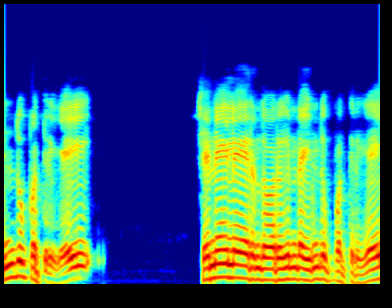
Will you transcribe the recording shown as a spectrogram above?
இந்து பத்திரிகை சென்னையிலே இருந்து வருகின்ற இந்து பத்திரிகை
